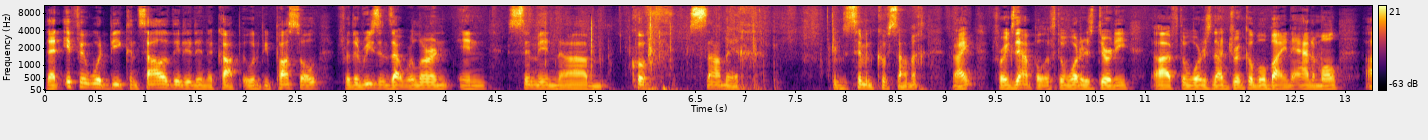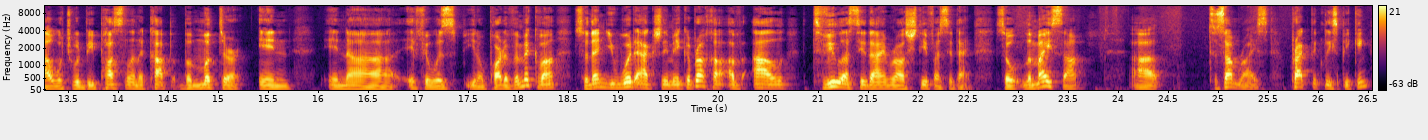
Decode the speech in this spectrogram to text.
that if it would be consolidated in a cup, it would be pasul for the reasons that were learned in Simin um, Kuf Samech. Simon Kuf Samach, right? For example, if the water is dirty, uh, if the water is not drinkable by an animal, uh, which would be pasul in a cup, but mutter in in uh, if it was you know part of a mikvah, so then you would actually make a bracha of al tvilas yadayim or al shtifas yadayim. So lemaisa. Uh, to summarize, practically speaking,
